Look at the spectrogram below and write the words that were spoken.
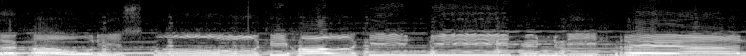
Tyttö kaunis kulki halki niityn vihreän.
